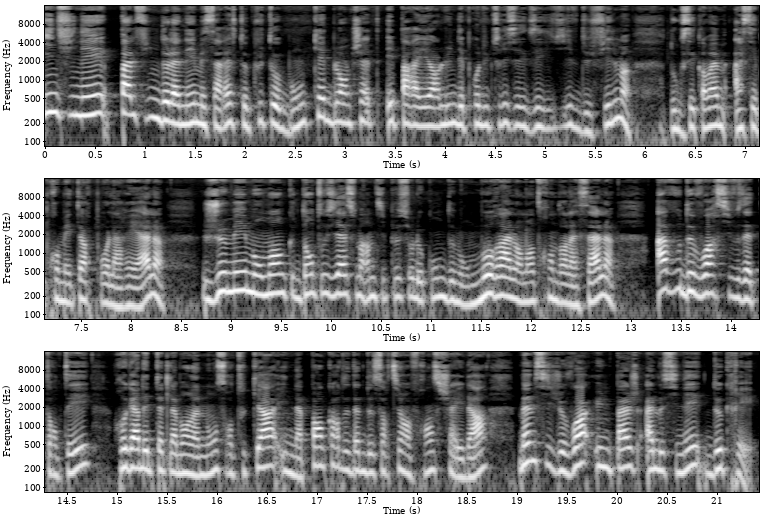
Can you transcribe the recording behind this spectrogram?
In fine, pas le film de l'année, mais ça reste plutôt bon. Kate Blanchett est par ailleurs l'une des productrices exécutives du film, donc c'est quand même assez prometteur pour la réal. Je mets mon manque d'enthousiasme un petit peu sur le compte de mon moral en entrant dans la salle. À vous de voir si vous êtes tenté. Regardez peut-être la bande-annonce. En tout cas, il n'a pas encore de date de sortie en France, Shaida, même si je vois une page hallucinée de créer.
